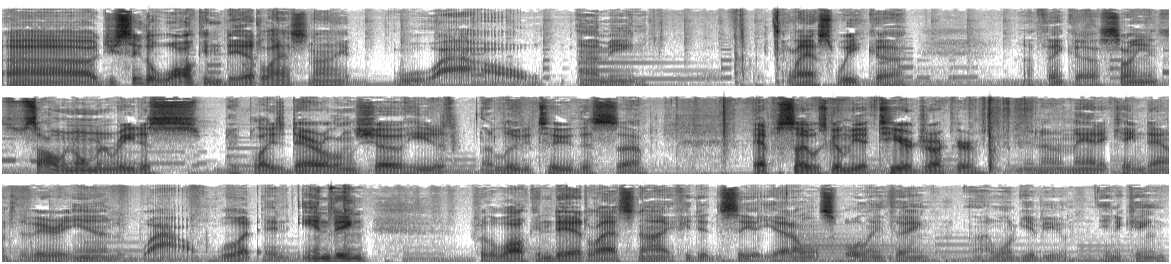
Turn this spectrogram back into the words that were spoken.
Uh, did you see The Walking Dead last night? Wow. I mean, last week, uh, I think uh, saw, saw Norman Reedus, who plays Daryl on the show, he alluded to this uh, episode was going to be a tearjerker. And uh, man, it came down to the very end. Wow, what an ending for The Walking Dead last night. If you didn't see it yet, I won't spoil anything. I won't give you anything,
